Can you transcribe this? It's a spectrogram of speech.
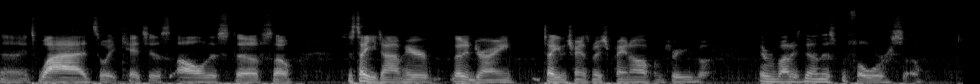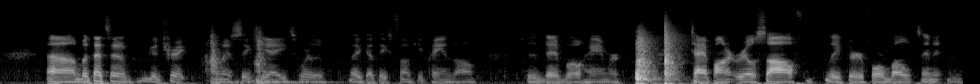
uh, it's wide, so it catches all this stuff. So just take your time here, let it drain, take the transmission pan off. I'm sure you've everybody's done this before. So, uh, but that's a good trick on those 68s where the, they've got these funky pans on. Just a dead blow hammer, tap on it real soft, leave three or four bolts in it, and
